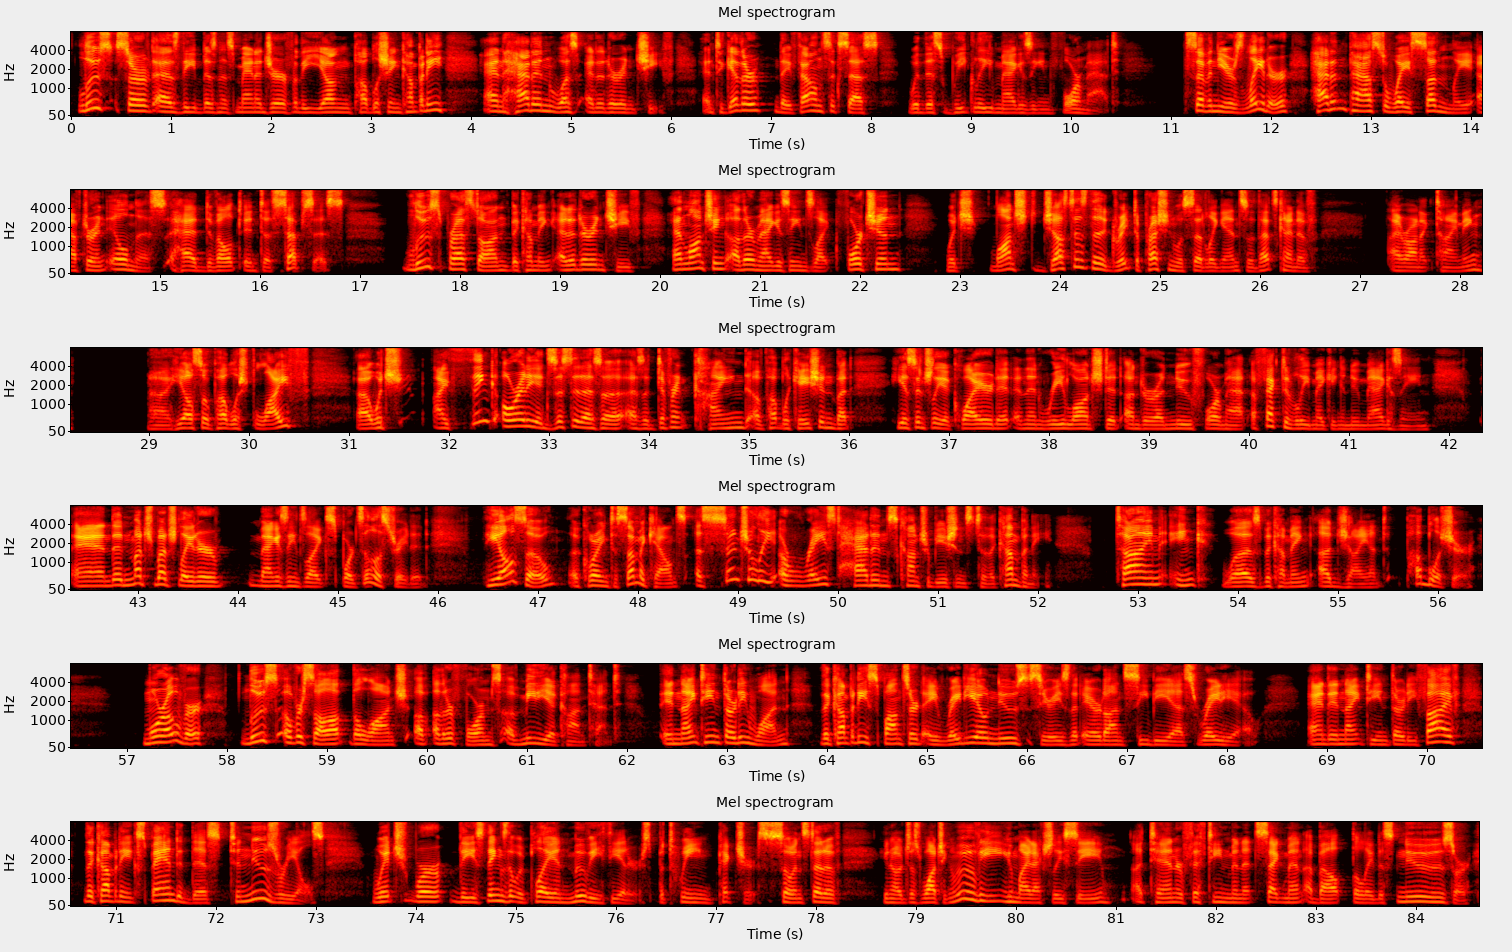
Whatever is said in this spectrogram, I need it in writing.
Luce served as the business manager for the young publishing company, and Hadden was editor in chief, and together they found success with this weekly magazine format. Seven years later, Hadden passed away suddenly after an illness had developed into sepsis. Luce pressed on, becoming editor in chief and launching other magazines like Fortune, which launched just as the Great Depression was settling in, so that's kind of ironic timing. Uh, he also published Life, uh, which I think already existed as a as a different kind of publication, but he essentially acquired it and then relaunched it under a new format, effectively making a new magazine. And then much, much later, magazines like Sports Illustrated. He also, according to some accounts, essentially erased Hadden's contributions to the company. Time Inc. was becoming a giant publisher. Moreover, Luce oversaw the launch of other forms of media content. In 1931, the company sponsored a radio news series that aired on CBS Radio. And in 1935, the company expanded this to newsreels, which were these things that would play in movie theaters between pictures. So instead of, you know, just watching a movie, you might actually see a 10 or 15 minute segment about the latest news or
